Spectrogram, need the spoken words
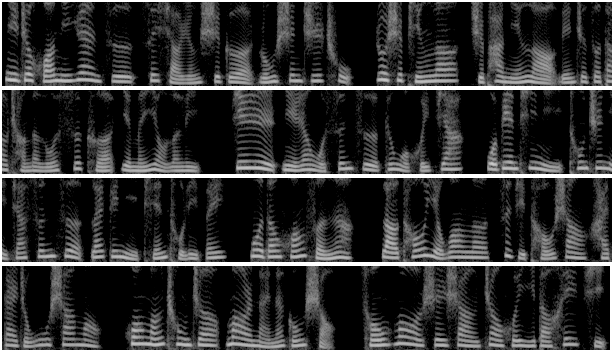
你这黄泥院子虽小，仍是个容身之处，若是平了，只怕您老连这座道场的螺丝壳也没有了哩。今日你让我孙子跟我回家，我便替你通知你家孙子来给你填土立碑，莫当荒坟啊！”老头也忘了自己头上还戴着乌纱帽，慌忙冲着帽儿奶奶拱手，从帽儿身上召回一道黑气，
